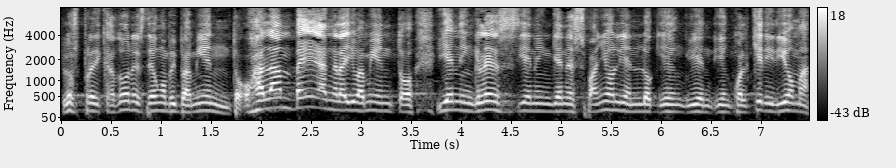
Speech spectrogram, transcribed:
los predicadores de un avivamiento, ojalá vean el avivamiento y en inglés y en, español y en, y en, cualquier idioma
